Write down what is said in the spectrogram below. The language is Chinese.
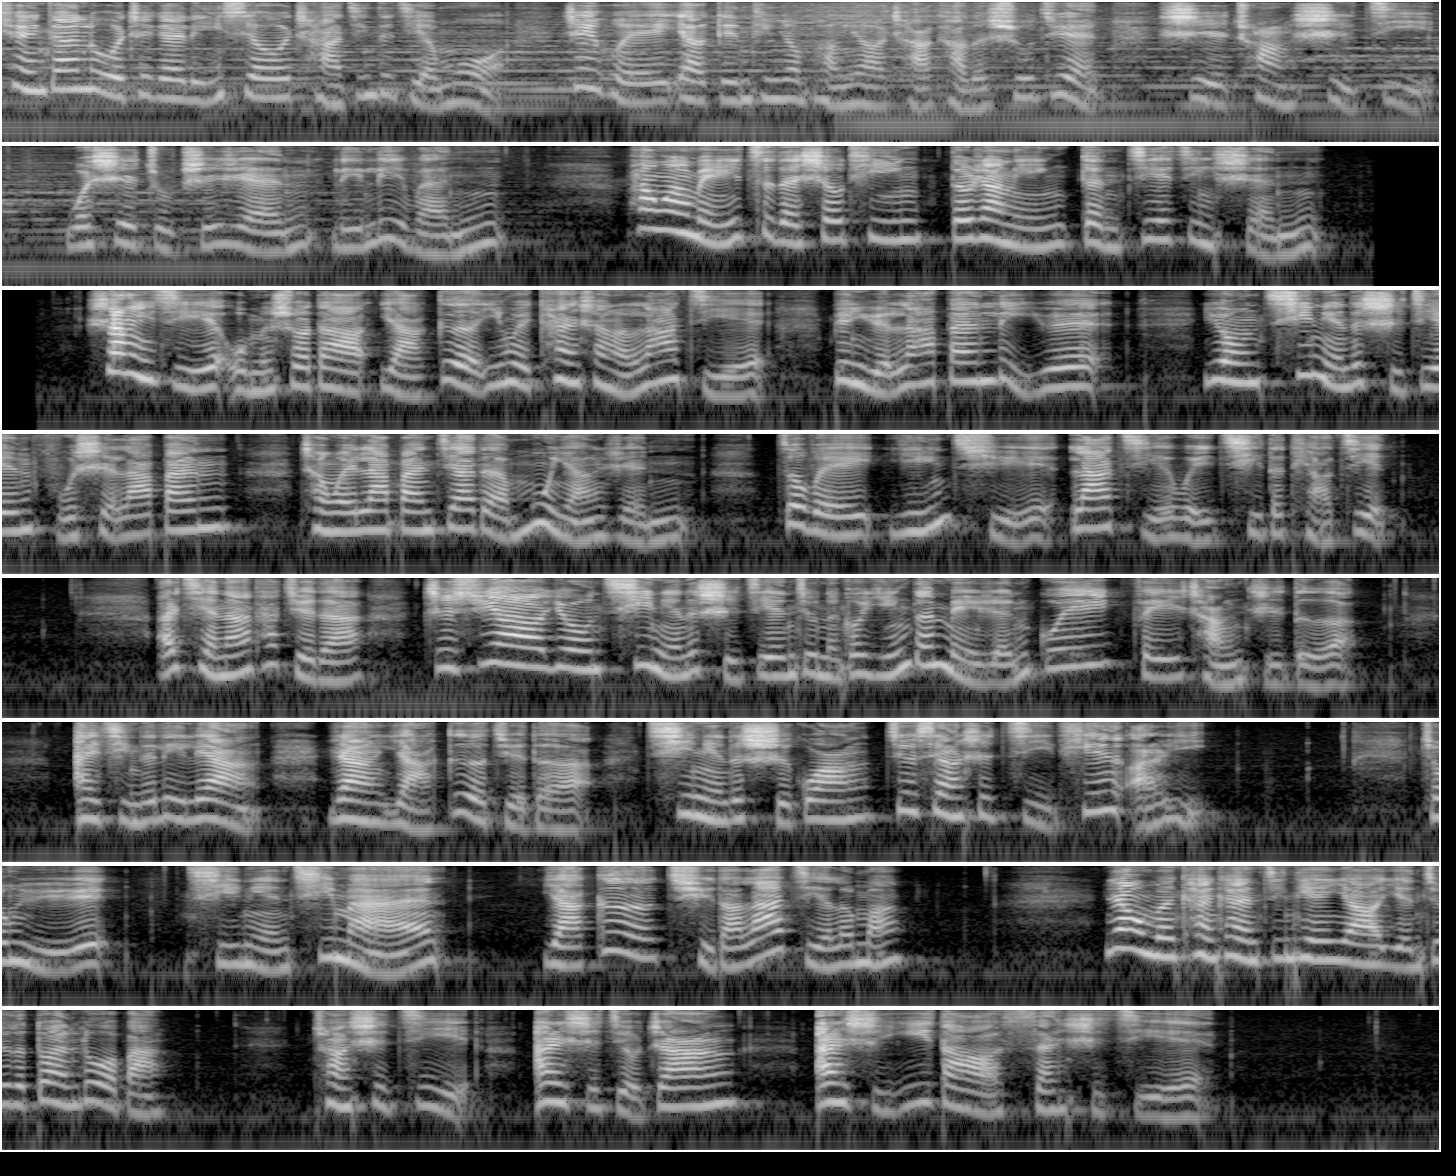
清泉甘露这个灵修查经的节目，这回要跟听众朋友查考的书卷是《创世纪》，我是主持人林丽文，盼望每一次的收听都让您更接近神。上一集我们说到，雅各因为看上了拉结，便与拉班立约，用七年的时间服侍拉班，成为拉班家的牧羊人，作为迎娶拉结为妻的条件。而且呢，他觉得只需要用七年的时间就能够赢得美人归，非常值得。爱情的力量让雅各觉得七年的时光就像是几天而已。终于七年期满，雅各娶到拉结了吗？让我们看看今天要研究的段落吧，《创世纪》二十九章二十一到三十节，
